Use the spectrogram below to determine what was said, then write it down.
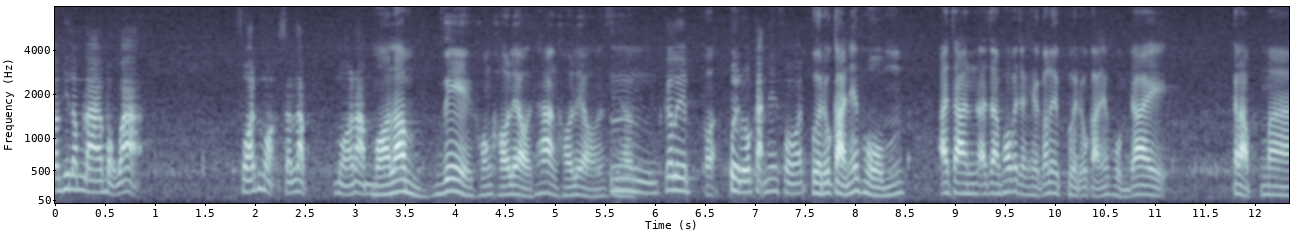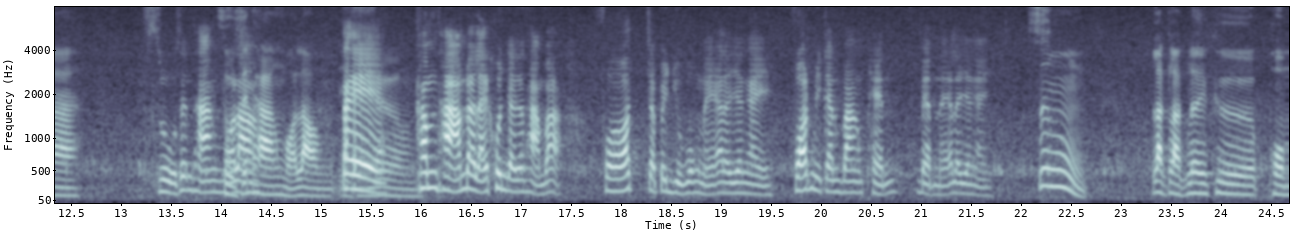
ตอนที่ลำลาบอกว่า ฟอนต์เหมาะสำหรับหมอรำหมอล่ำเว่ของเขาแล้วทางเขาแล้วอืสิครับ มก็เลยก็ เปิดโอกาสให้ฟอส เปิดโอกาสให้ผม อาจารย์อาจารย์พ่อประจักษ์ชัยก็เลยเปิดโอกาสให้ผมได้ กลับมาสู่เส้นทางหมสู่อเส้นรำทางหมอลำอีกแต่เหมือนเดิมคำถามหลาย ๆ คนอยากจะถามว่าฟอสจะไปอยู่วงไหนอะไรยังไง ฟอสมีการวางแผนแบบไหนอะไรยังไง ซึ่ง หลักๆเลยคือผม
